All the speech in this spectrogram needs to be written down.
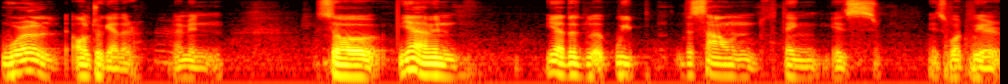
world altogether. I mean, so yeah, I mean, yeah, the, we the sound thing is is what we're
